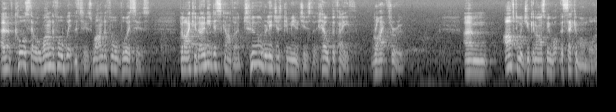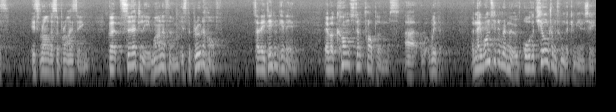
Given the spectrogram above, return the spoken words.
And of course, there were wonderful witnesses, wonderful voices. But I could only discover two religious communities that held the faith right through. Um, afterwards, you can ask me what the second one was. It's rather surprising. But certainly, one of them is the Bruderhof. So they didn't give in. There were constant problems uh, with, and they wanted to remove all the children from the community.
